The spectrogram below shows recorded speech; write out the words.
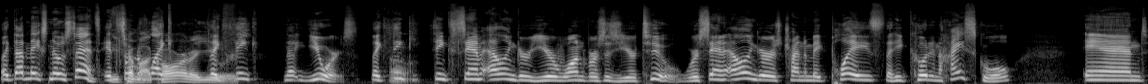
Like that makes no sense. It's You sort of about like Card or like think no, Ewers. Like oh. think Oh. think Sam Ehlinger year one versus year two, where Sam Ehlinger is trying to make plays that he could in high school, and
